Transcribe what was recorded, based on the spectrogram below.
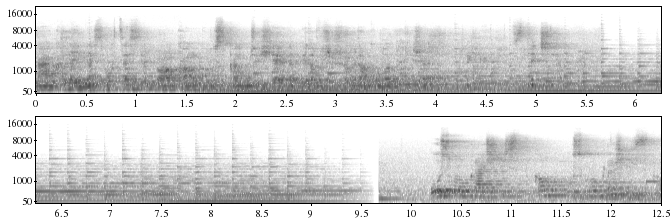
na kolejne sukcesy, bo konkurs kończy się dopiero w przyszłym roku bodajże. W styczniu. ósmoklasistką, ósmoklasistką.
